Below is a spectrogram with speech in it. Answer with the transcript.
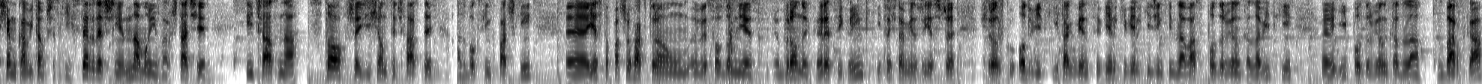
Siemka, witam wszystkich serdecznie na moim warsztacie i czas na 164 unboxing paczki. E, Jest to paczucha, którą wysłał do mnie Bronek Recykling i coś tam jest jeszcze w środku od Witki, tak więc wielkie, wielkie dzięki dla Was, pozdrowionka dla Witki e, i pozdrowionka dla Bartka,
